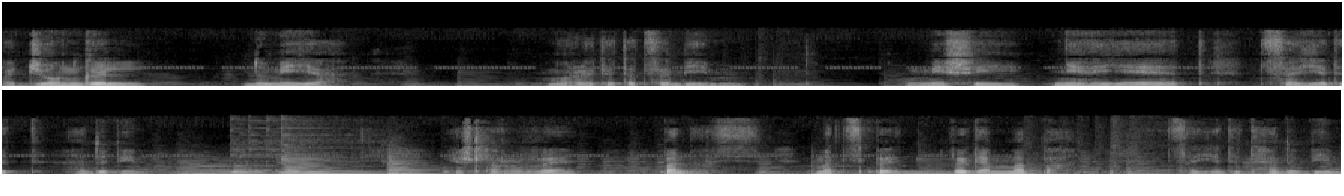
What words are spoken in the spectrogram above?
בג'ונגל דומיה מורטת עצבים ומישהי נהיית ציידת הדובים. יש לה רובה, פנס, מצפן וגם מפה. ציידת הדובים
